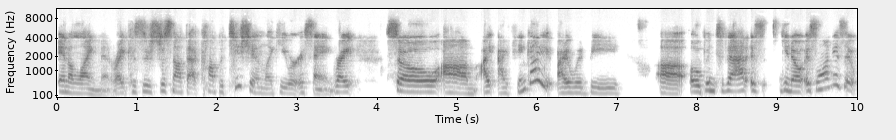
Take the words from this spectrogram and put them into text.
in alignment, right? Because there's just not that competition, like you were saying, right? So um, I, I think I, I would be uh, open to that, as you know, as long as it,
